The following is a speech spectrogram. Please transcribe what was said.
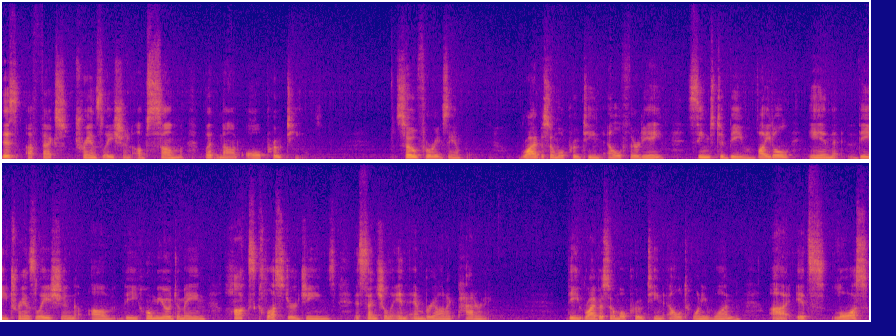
this affects translation of some but not all proteins. So, for example, ribosomal protein L38 seems to be vital in the translation of the homeodomain Hox cluster genes essential in embryonic patterning. The ribosomal protein L21, uh, its loss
